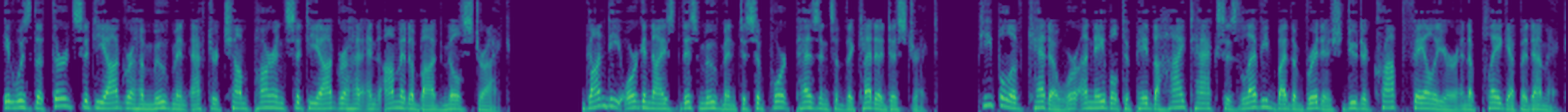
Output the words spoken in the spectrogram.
It was the third satyagraha movement after Champaran Satyagraha and Ahmedabad mill strike. Gandhi organised this movement to support peasants of the Kheda district. People of Kheda were unable to pay the high taxes levied by the British due to crop failure and a plague epidemic.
